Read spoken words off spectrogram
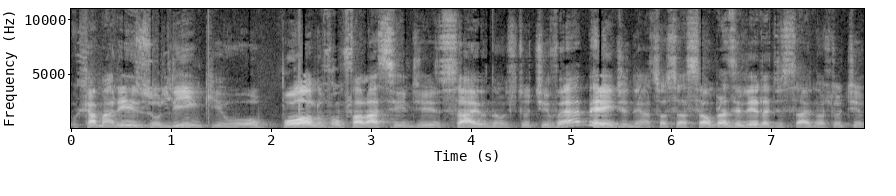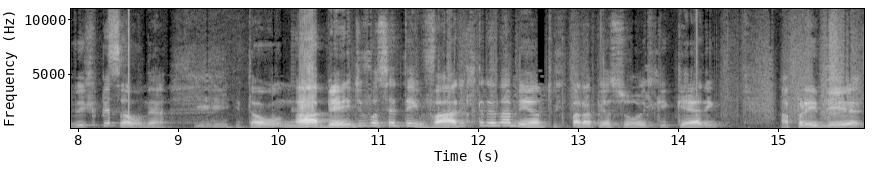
o, chamariz, o link, o, o, polo, vamos falar assim, de ensaio não instrutivo é a BEND, né? Associação Brasileira de Ensaio Não Instrutivo e Inspeção, né? Uhum. Então, na BEND você tem vários treinamentos para pessoas que querem aprender,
